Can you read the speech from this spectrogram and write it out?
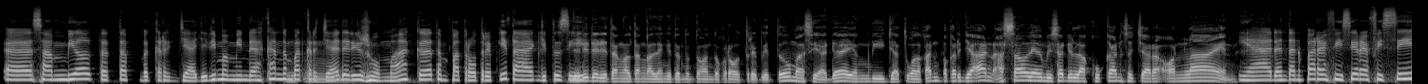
eh, sambil tetap bekerja. Jadi memindahkan tempat Mm-mm. kerja dari rumah ke tempat road trip kita gitu sih. Jadi dari tanggal-tanggal yang kita tentukan untuk road trip itu masih ada yang dijadwalkan pekerjaan asal yang bisa dilakukan secara online. Ya, dan tanpa revisi-revisi.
